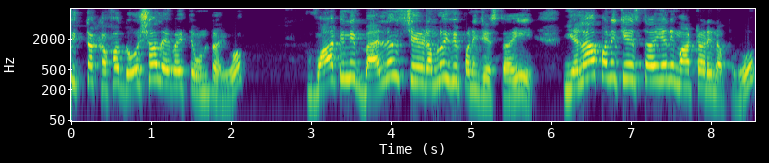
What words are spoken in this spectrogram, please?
పిత్త కఫ దోషాలు ఏవైతే ఉంటాయో వాటిని బ్యాలెన్స్ చేయడంలో ఇవి పనిచేస్తాయి. ఎలా పనిచేస్తాయి అని మాట్లాడినప్పుడు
